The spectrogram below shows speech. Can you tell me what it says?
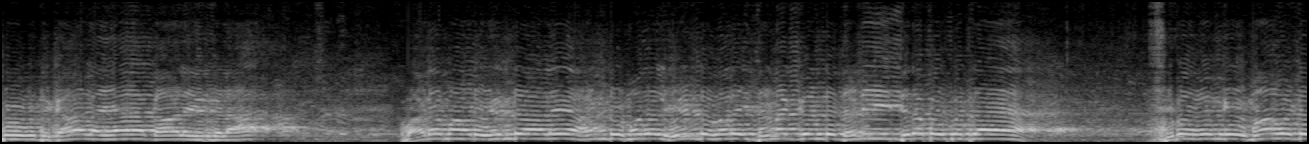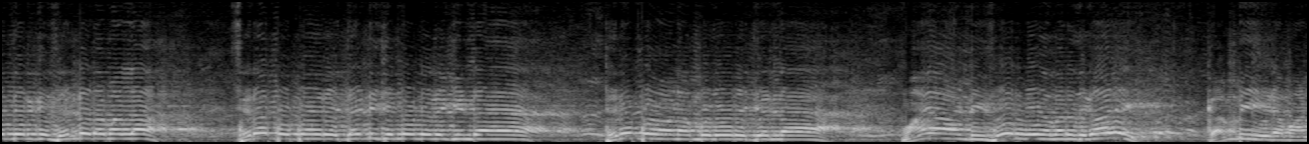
போவது காளையா காளையர்களா? வடமாடு என்றாலே அன்று முதல் இன்று வரை தனக்கென்று தனி சிறப்பை பெற்ற சிவகங்கை மாவட்டத்திற்கு சென்றிடமல்ல. சிறப்பு சென்று கொண்டிருக்கின்ற திருப்பவனம்புதூரை சென்ற மாயாண்டி சேர்வை அவரது காலை கம்பீரமான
